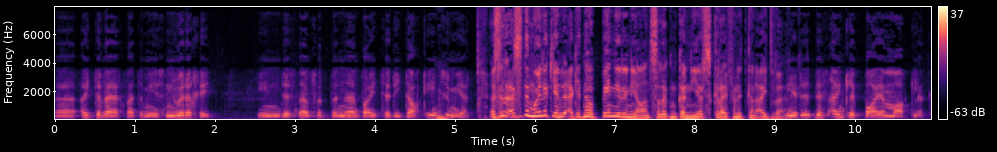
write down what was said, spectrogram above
uh uit te werk wat 'n mens nodig het en dis nou vir binne buite die dak en so meer. Is dit is dit 'n moeilike een? Ek het nou 'n pen hier in die hand, sal ek hom kan neerskryf en dit kan uitwerk? Nee, dit dis eintlik baie maklik.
